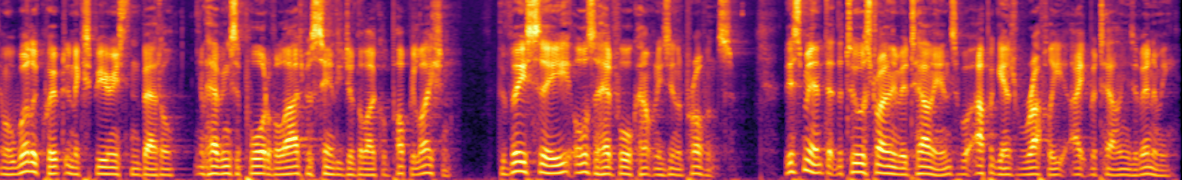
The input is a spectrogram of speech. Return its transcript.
and were well equipped and experienced in battle and having support of a large percentage of the local population. The VC also had four companies in the province. This meant that the two Australian battalions were up against roughly eight battalions of enemy.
